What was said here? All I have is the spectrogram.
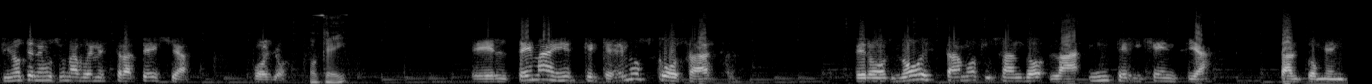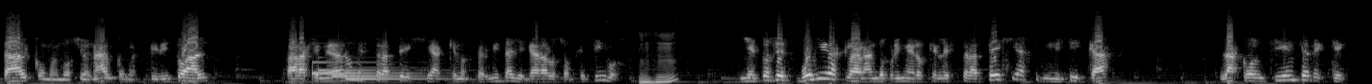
si no tenemos una buena estrategia, pollo. Ok, El tema es que queremos cosas, pero no estamos usando la inteligencia, tanto mental como emocional como espiritual, para generar una estrategia que nos permita llegar a los objetivos. Y entonces voy a ir aclarando primero que la estrategia significa la conciencia de que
